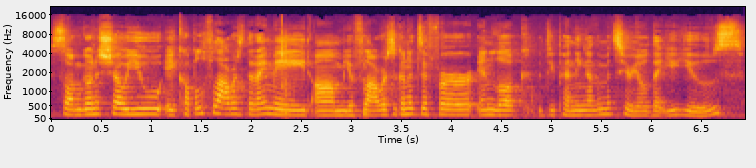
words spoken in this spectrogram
So I'm going to show you a couple of flowers that I made. Um, your flowers are going to differ in look depending on the material that you use.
